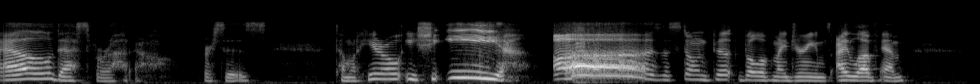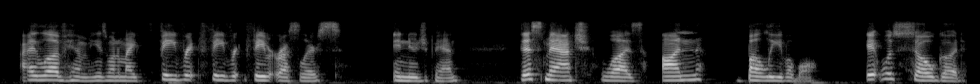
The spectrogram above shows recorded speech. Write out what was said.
El Desperado versus Tomohiro Ishii. Ah, is the stone Bi- bill of my dreams. I love him. I love him. He's one of my favorite, favorite, favorite wrestlers in New Japan. This match was unbelievable. It was so good.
